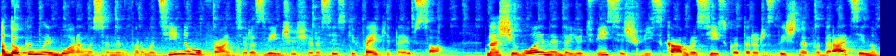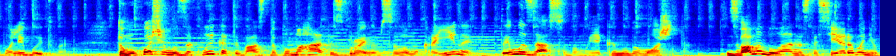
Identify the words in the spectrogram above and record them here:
А доки ми боремося на інформаційному фронті, розвінчуючи російські фейки та ІПСО, наші воїни дають відсіч військам Російської терористичної федерації на полі битви. Тому хочемо закликати вас допомагати Збройним силам України тими засобами, якими ви можете. З вами була Анастасія Романюк.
